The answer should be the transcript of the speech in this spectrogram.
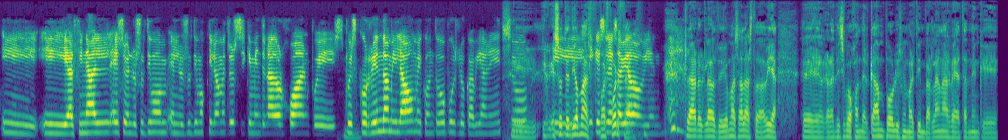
y, y, al final eso en los últimos en los últimos kilómetros sí que mi entrenador Juan pues pues corriendo a mi lado me contó pues lo que habían hecho sí. y eso te dio más, y que se les había dado bien claro claro te dio más alas todavía eh, el grandísimo Juan del Campo Luis Martín Berlanas vaya también que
